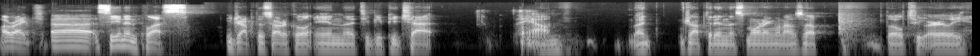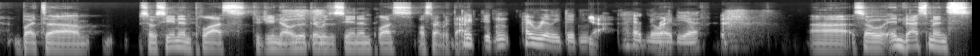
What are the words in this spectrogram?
All right. Uh, CNN Plus. We dropped this article in the TPP chat. Yeah. Um, I dropped it in this morning when I was up a little too early. But um, so CNN Plus, did you know that there was a CNN Plus? I'll start with that. I didn't. I really didn't. Yeah. I had no Right. idea. Uh, so investments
